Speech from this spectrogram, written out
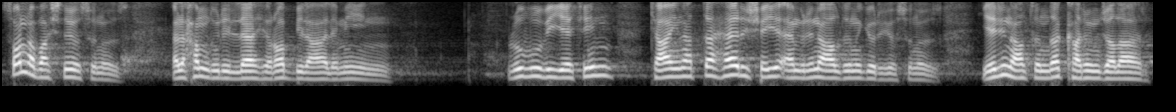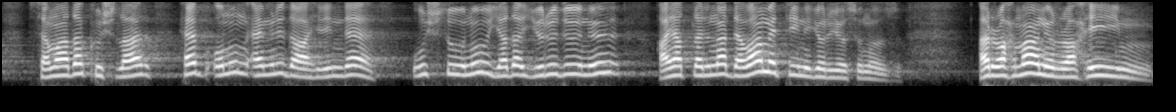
Sonra başlıyorsunuz. Elhamdülillahi Rabbil Alemin. Rububiyetin kainatta her şeyi emrine aldığını görüyorsunuz. Yerin altında karıncalar, semada kuşlar hep onun emri dahilinde uçtuğunu ya da yürüdüğünü, hayatlarına devam ettiğini görüyorsunuz. Er-Rahmanir-Rahim,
